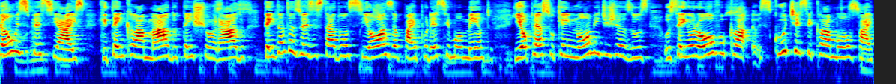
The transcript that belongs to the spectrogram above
tão especiais, que tem clamado, tem chorado, tem tantas vezes estado ansiosa, Pai, por esse momento. E eu peço que em nome de Jesus, o Senhor ouve, escute esse clamor, Sim, pai,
